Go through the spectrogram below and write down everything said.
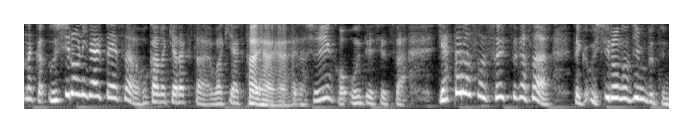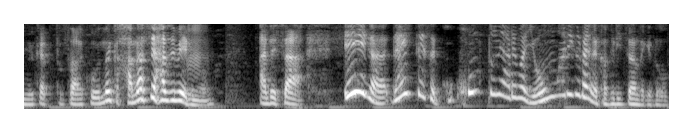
なんか、後ろに大体さ、他のキャラクター、脇役とか主人公運転しててさ、やたらさ、そいつがさ、なんか後ろの人物に向かってさ、こう、なんか話し始めるの。うんあれさ、映画、大体さ、こ本当にあれは4割ぐらいの確率なんだけど、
